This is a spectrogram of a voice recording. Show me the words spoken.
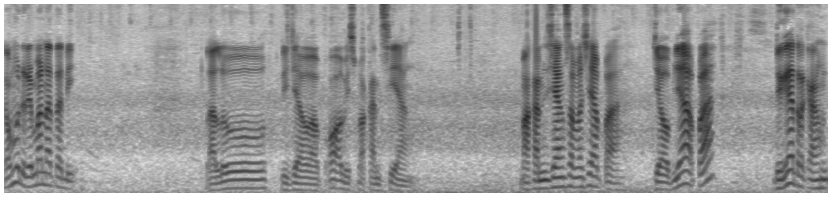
kamu dari mana tadi? Lalu dijawab, oh habis makan siang. Makan siang sama siapa? Jawabnya apa? Dengan rekan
